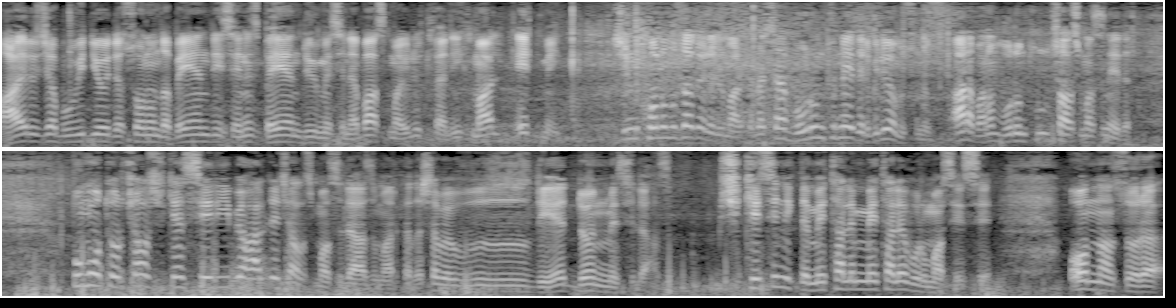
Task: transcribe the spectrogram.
ayrıca bu videoyu da sonunda beğendiyseniz beğen düğmesine basmayı lütfen ihmal etmeyin. Şimdi konumuza dönelim arkadaşlar. Vuruntu nedir biliyor musunuz? Arabanın vuruntulu çalışması nedir? Bu motor çalışırken seri bir halde çalışması lazım arkadaşlar. Böyle vız diye dönmesi lazım. Kesinlikle metalin metale vurma sesi. Ondan sonra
